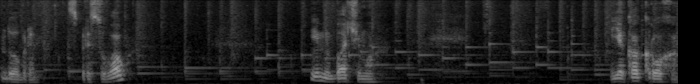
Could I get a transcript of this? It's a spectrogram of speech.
Добре, спресував. І ми бачимо, яка кроха.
